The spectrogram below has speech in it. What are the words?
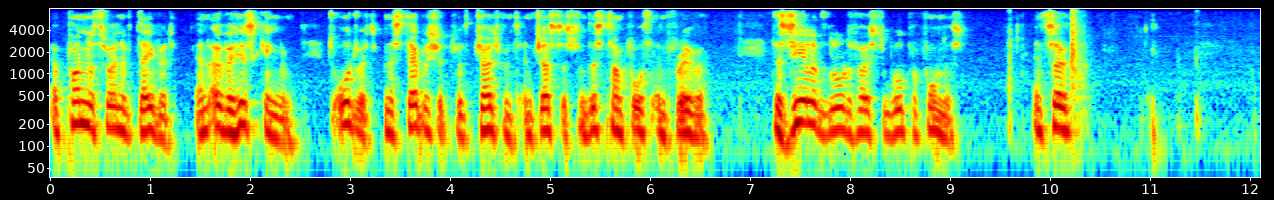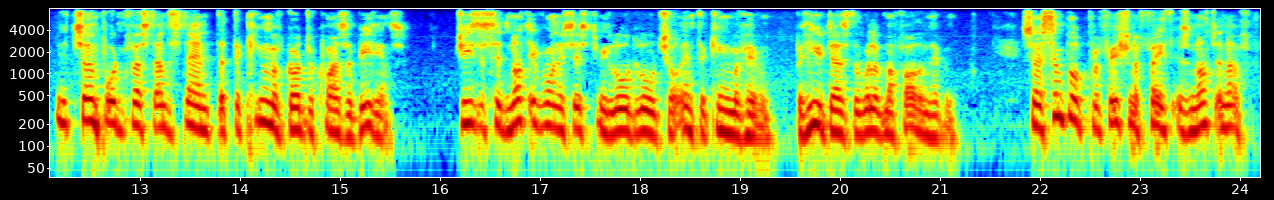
upon the throne of David, and over his kingdom, to order it and establish it with judgment and justice from this time forth and forever. The zeal of the Lord of hosts will perform this. And so it's so important for us to understand that the kingdom of God requires obedience. Jesus said, Not everyone who says to me, Lord, Lord, shall enter the kingdom of heaven, but he who does the will of my Father in heaven. So a simple profession of faith is not enough.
